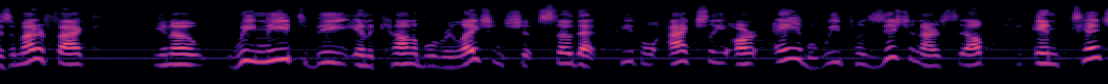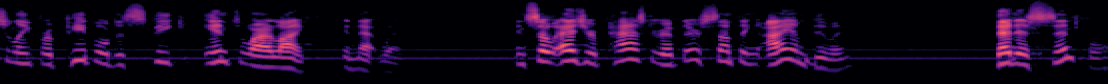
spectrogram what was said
as a matter of fact, you know, we need to be in accountable relationships so that people actually are able, we position ourselves intentionally for people to speak into our life in that way. And so, as your pastor, if there's something I am doing that is sinful,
